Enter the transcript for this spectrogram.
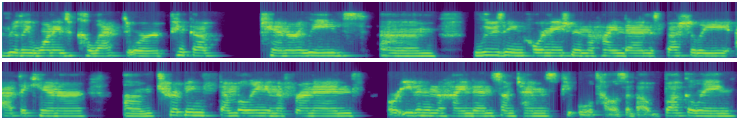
really wanting to collect or pick up canter leads, um, losing coordination in the hind end, especially at the canter, um, tripping, stumbling in the front end, or even in the hind end. Sometimes people will tell us about buckling.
